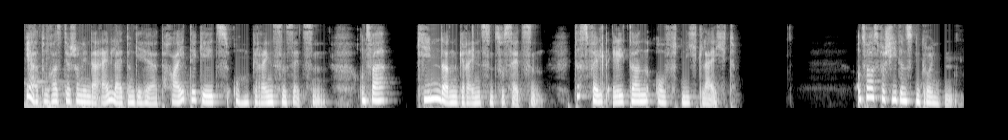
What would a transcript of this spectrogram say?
Ja, du hast ja schon in der Einleitung gehört. Heute geht's um Grenzen setzen. Und zwar Kindern Grenzen zu setzen. Das fällt Eltern oft nicht leicht. Und zwar aus verschiedensten Gründen.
